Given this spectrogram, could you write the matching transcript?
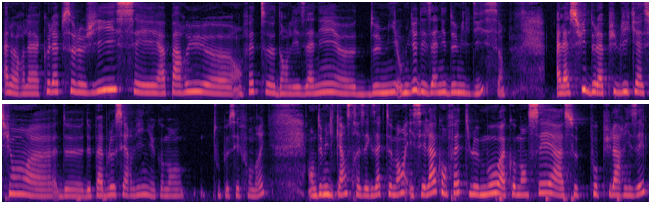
Alors la collapsologie, c'est apparu euh, en fait dans les années 2000, euh, au milieu des années 2010, à la suite de la publication euh, de, de, Pablo Servigne, comment peut s'effondrer, en 2015 très exactement. Et c'est là qu'en fait le mot a commencé à se populariser,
